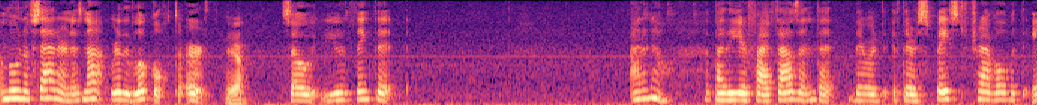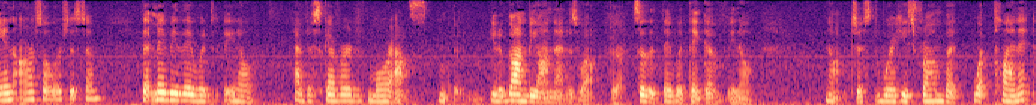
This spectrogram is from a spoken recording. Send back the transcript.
a moon of Saturn is not really local to Earth. Yeah. So you think that I don't know by the year five thousand that there would if there's space to travel within our solar system that maybe they would you know have discovered more outs you know gone beyond that as well. Yeah. So that they would think of you know not just where he's from but what planet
